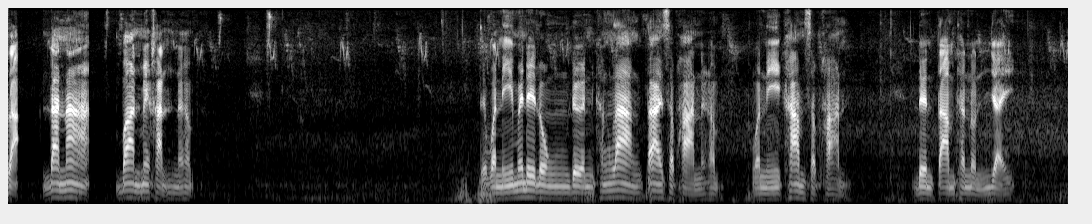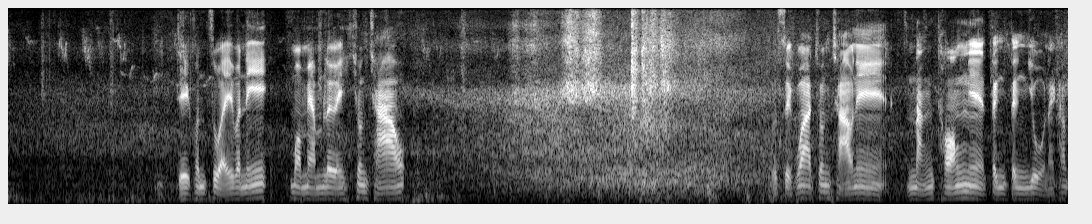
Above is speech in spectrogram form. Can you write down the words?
สระด้านหน้าบ้านแม่คันนะครับ แต่วันนี้ไม่ได้ลงเดินข้างล่างใต้สะพานนะครับ วันนี้ข้ามสะพาน เดินตามถนนใหญ่ เจคนสวยวันนี้หมอมแมมเลยช่วงเช้า รู้สึกว่าช่วงเช้านี่หนังท้องเนี่ยตึงๆอยู่นะครับ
